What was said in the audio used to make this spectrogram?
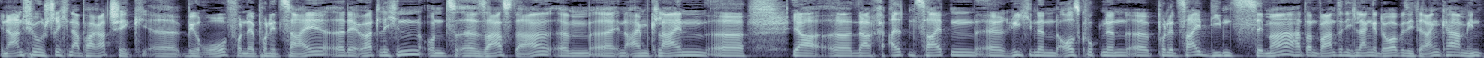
in Anführungsstrichen, Apparatschik-Büro von der Polizei äh, der örtlichen und äh, saß da ähm, äh, in einem kleinen, äh, ja, äh, nach alten Zeiten äh, riechenden, ausguckenden äh, Polizeidienstzimmer, hat dann wahnsinnig lange gedauert, bis ich drankam. Im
